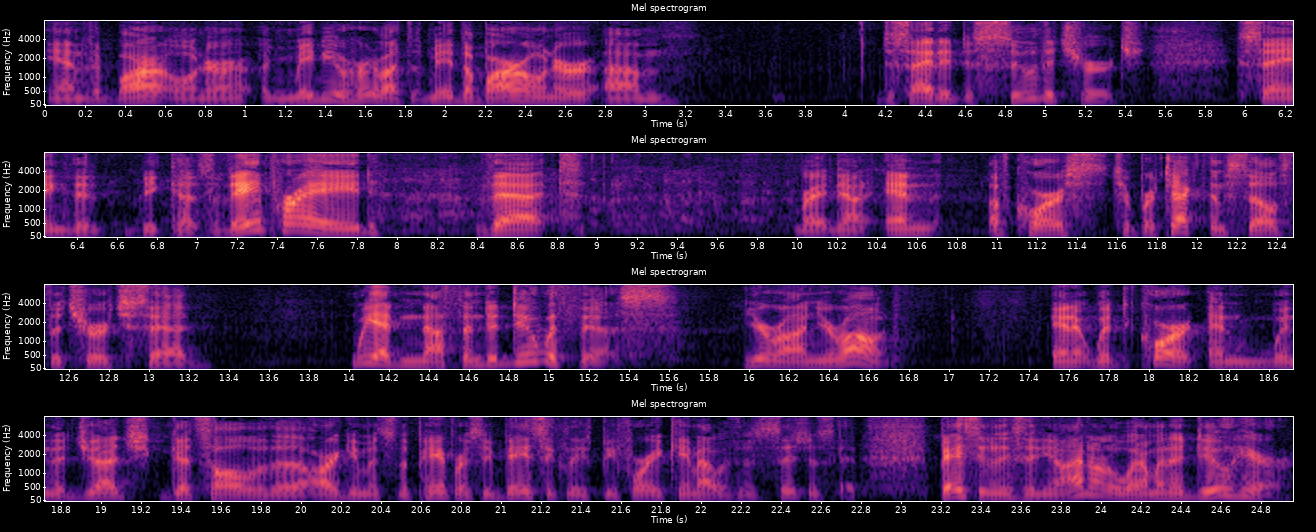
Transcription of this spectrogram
And the bar owner, maybe you heard about this, maybe the bar owner um, decided to sue the church, saying that because they prayed that, right down. And of course, to protect themselves, the church said, We had nothing to do with this. You're on your own. and it went to court. And when the judge gets all of the arguments in the papers, he basically, before he came out with his decision, said, basically said, you know, I don't know what I'm going to do here.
